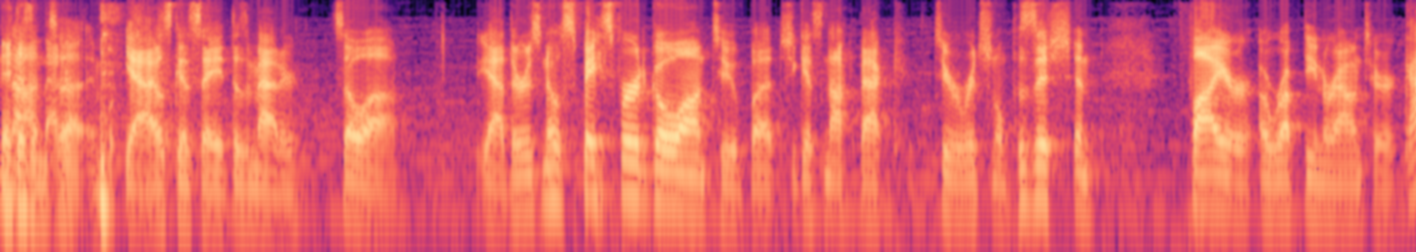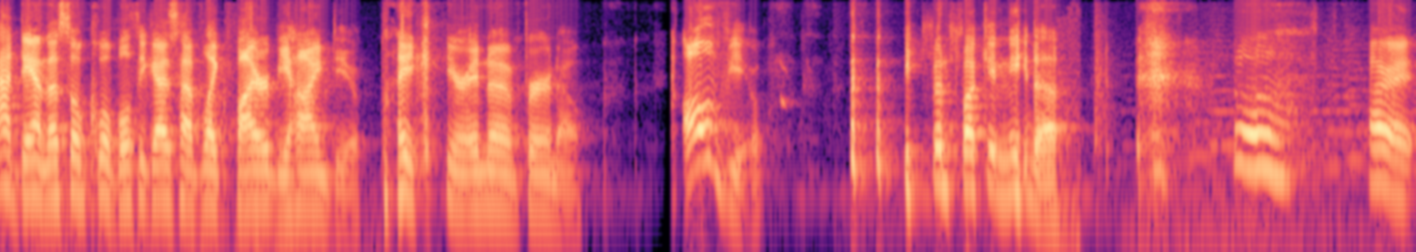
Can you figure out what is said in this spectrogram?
It doesn't not, matter. uh, imp- yeah, I was gonna say it doesn't matter. So, uh, yeah, there is no space for her to go on to, but she gets knocked back to her original position. Fire erupting around her. God damn, that's so cool. Both of you guys have like fire behind you, like you're in an inferno. All of you, even fucking Nita. Oh, all right.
